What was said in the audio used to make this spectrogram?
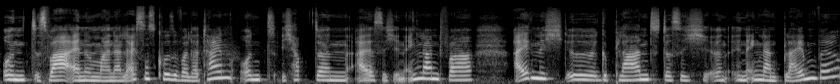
Und es war eine meiner Leistungskurse, war Latein. Und ich habe dann, als ich in England war, eigentlich äh, geplant, dass ich äh, in England bleiben will.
